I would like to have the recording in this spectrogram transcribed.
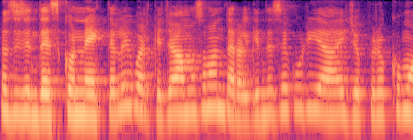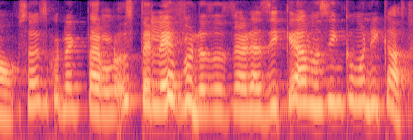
nos dicen, desconéctelo, igual que ya vamos a mandar a alguien de seguridad, y yo, pero ¿cómo vamos a desconectar los teléfonos? O sea, ahora sí quedamos incomunicados.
